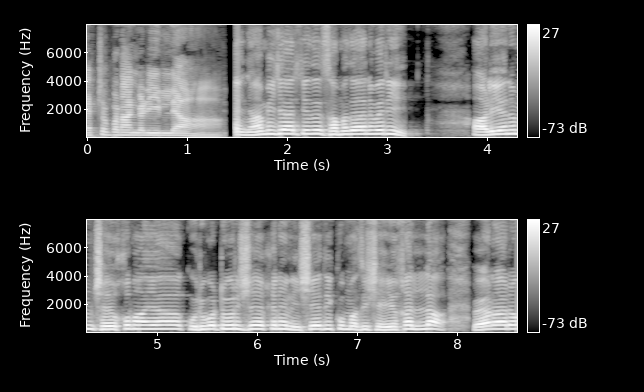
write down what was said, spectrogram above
രക്ഷപ്പെടാൻ കഴിയില്ല. ഞാൻ വിചാരിച്ചത് സമാധാനവരി അളിയനും ഷെയ്ഖുമായ കുരുവട്ടൂർ ഷെയ്ഖിനെ നിഷേധിക്കും. അത് ഷെയ്ഖല്ല വേറെ ആരോ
